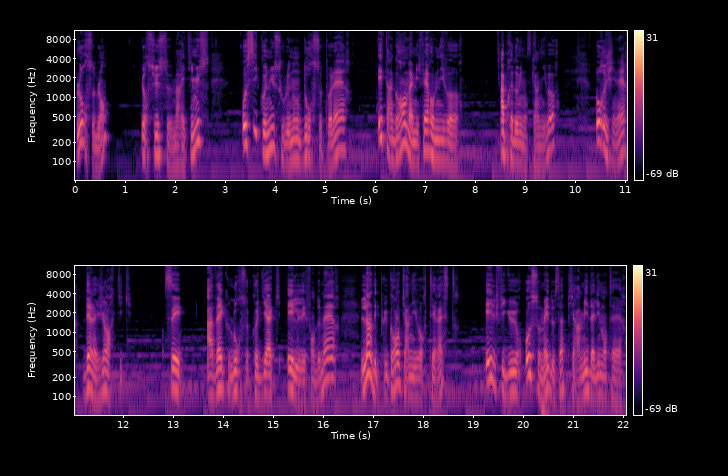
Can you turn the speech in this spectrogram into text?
L'ours blanc, Ursus maritimus, aussi connu sous le nom d'ours polaire, est un grand mammifère omnivore, à prédominance carnivore, originaire des régions arctiques. C'est avec l'ours Kodiak et l'éléphant de mer, l'un des plus grands carnivores terrestres, et il figure au sommet de sa pyramide alimentaire.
